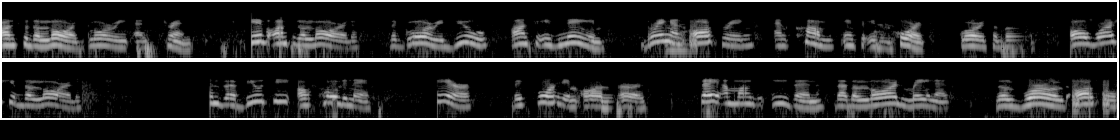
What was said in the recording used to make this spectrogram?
unto the Lord glory and strength. Give unto the Lord the glory due unto his name. Bring an mm-hmm. offering and come into his courts. Glory to God. Oh, worship the Lord in the beauty of holiness. Here before him on earth. Say among the heathen that the Lord reigneth. The world also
